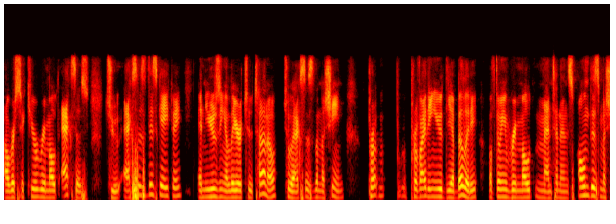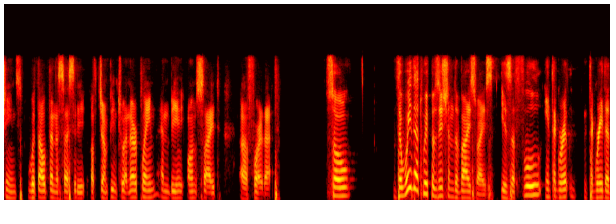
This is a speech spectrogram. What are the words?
our secure remote access to access this gateway and using a layer two tunnel to access the machine, pro providing you the ability of doing remote maintenance on these machines without the necessity of jumping to an airplane and being on site uh, for that. So the way that we position DeviceWise is a full integra integrated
